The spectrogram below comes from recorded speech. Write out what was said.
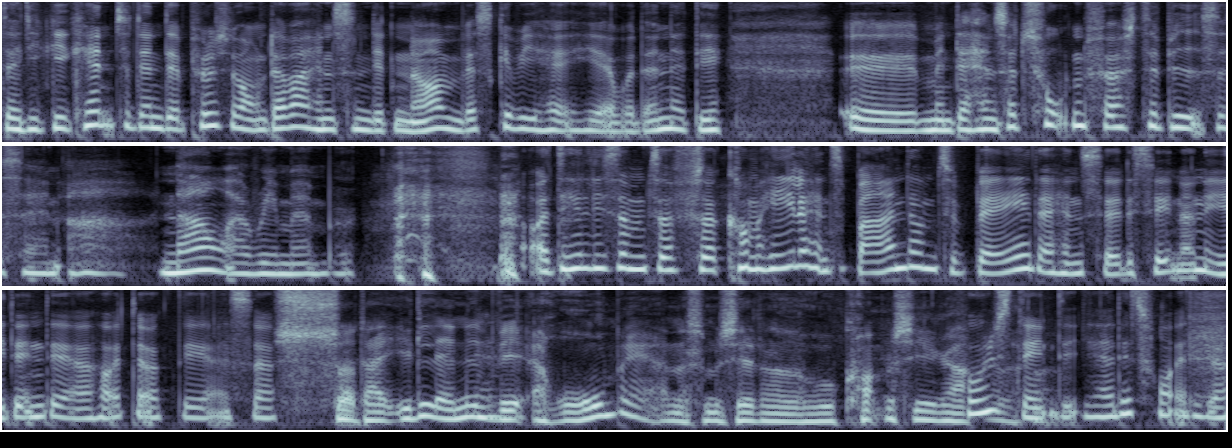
da de gik hen til den der pølsevogn, der var han sådan lidt, Nå, hvad skal vi have her, hvordan er det? Øh, men da han så tog den første bid, så sagde han, ah, now I remember. og det er ligesom, så, så kom hele hans barndom tilbage, da han satte sinderne i den der hotdog der. Så, så der er et eller andet ja. ved aromaerne, som sætter noget hukommelse i gang? Fuldstændig, ja, det tror jeg, det gør.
